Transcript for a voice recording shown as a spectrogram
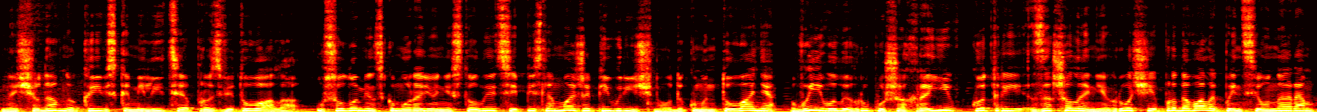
Нещодавно київська міліція прозвітувала у Солом'янському районі столиці після майже піврічного документування виявили групу шахраїв, котрі за шалені гроші продавали пенсіонерам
